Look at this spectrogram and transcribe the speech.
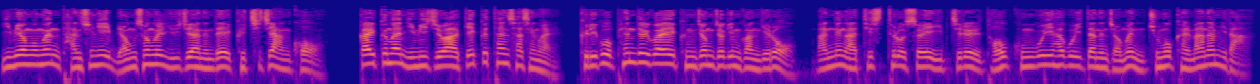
이명웅은 단순히 명성을 유지하는 데 그치지 않고 깔끔한 이미지와 깨끗한 사생활, 그리고 팬들과의 긍정적인 관계로 만능 아티스트로서의 입지를 더욱 공고히 하고 있다는 점은 주목할 만합니다.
